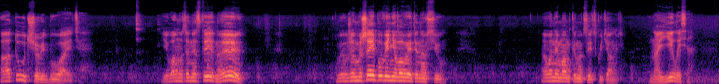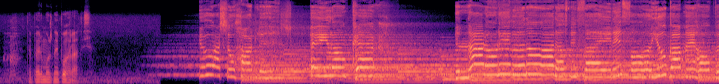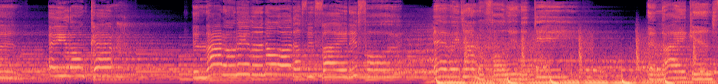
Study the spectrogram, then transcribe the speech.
А тут що відбувається? І вам оце не стидно, е? Ви вже мишей повинні ловити на всю. А вони мамкину цицьку тянуть. Наїлися. Тепер можна і погратися. You are so heartless, and you don't care. And I don't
